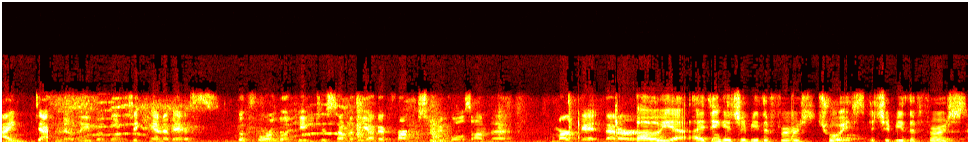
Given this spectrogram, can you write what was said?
I definitely would look to cannabis before looking to some of the other pharmaceuticals on the market that are. Oh yeah, I think it should be the first choice. It should be the first.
